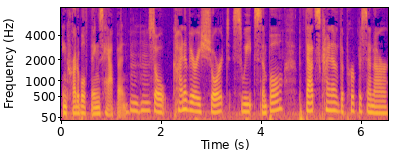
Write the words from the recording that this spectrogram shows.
incredible things happen. Mm-hmm. So, kind of very short, sweet, simple, but that's kind of the purpose and our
